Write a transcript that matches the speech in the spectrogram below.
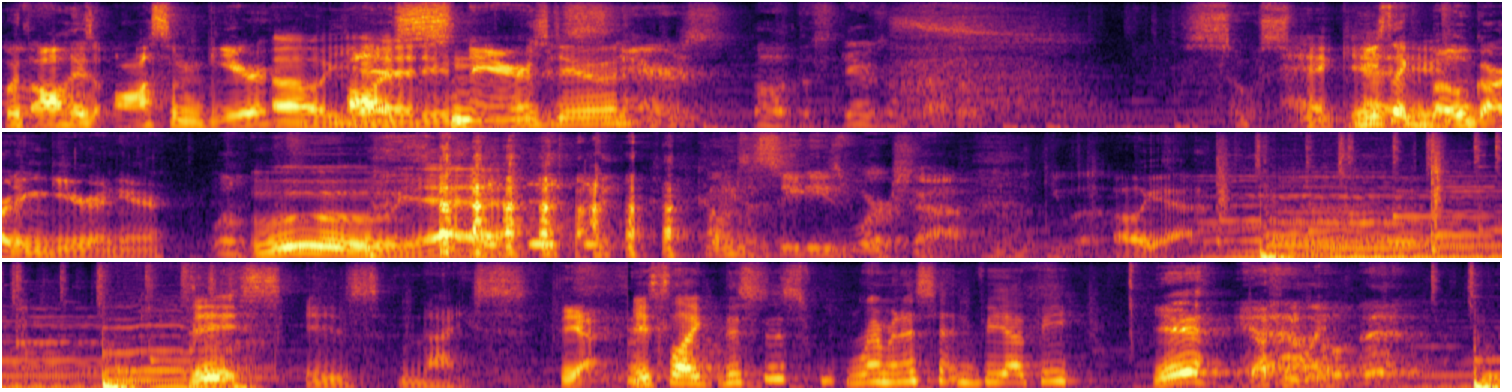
With all his awesome gear. Oh yeah, all his dude. snares, dude. Snares? Oh, the snares on top so sweet. Heck yeah, He's like dude. Bogarting gear in here. Well, Ooh, yeah. Come to CD's workshop. hook you up. Oh, yeah. This is nice. Yeah. It's like, this is reminiscent in VIP. Yeah, yeah definitely.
